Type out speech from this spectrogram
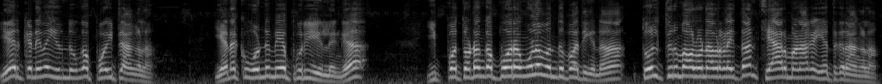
ஏற்கனவே இருந்தவங்க போயிட்டாங்களாம். எனக்கு ஒன்றுமே புரியலைங்க. இப்போ தொடங்க போகிறவங்களும் வந்து பார்த்தீங்கன்னா தொல் திருமாவளவன் அவர்களை தான் சேர்மனாக ஏற்றுக்கிறாங்களாம்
